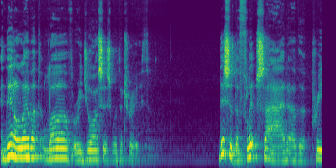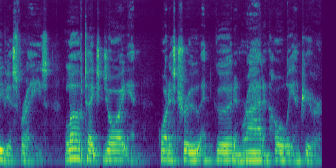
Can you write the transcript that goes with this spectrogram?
And then 11th, love rejoices with the truth. This is the flip side of the previous phrase. Love takes joy in what is true and good and right and holy and pure.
